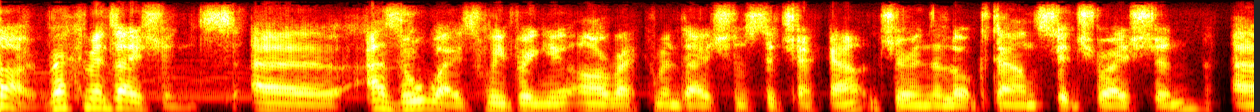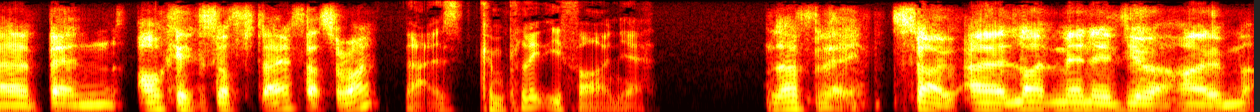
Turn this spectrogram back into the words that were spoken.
So, recommendations. Uh, as always, we bring you our recommendations to check out during the lockdown situation. Uh, ben, I'll kick us off today, if that's all right. That is completely fine. Yeah. Lovely. So, uh, like many of you at home,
